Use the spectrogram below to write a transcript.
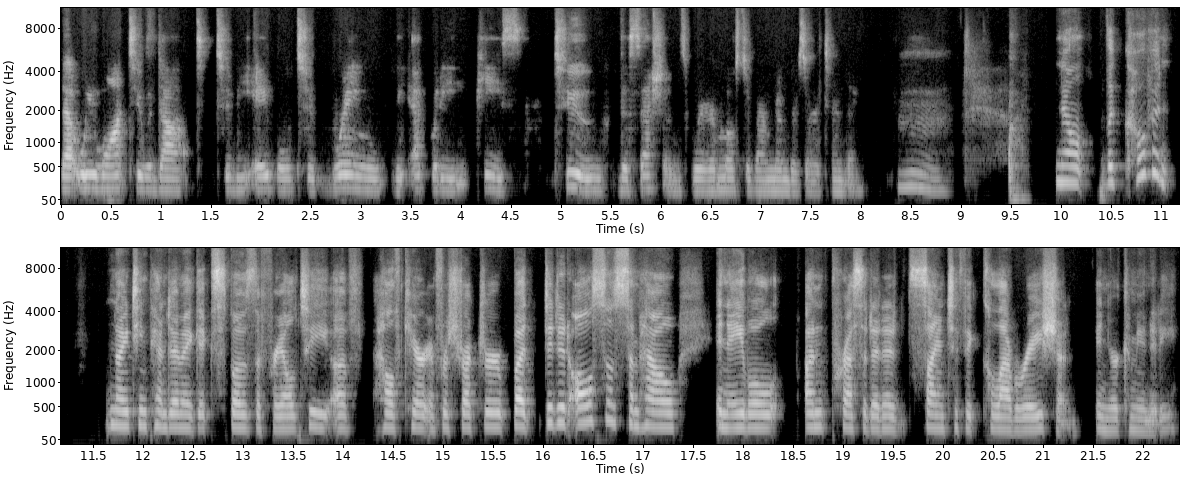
that we want to adopt to be able to bring the equity piece to the sessions where most of our members are attending. Mm. Now, the COVID 19 pandemic exposed the frailty of healthcare infrastructure, but did it also somehow enable unprecedented scientific collaboration in your community?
